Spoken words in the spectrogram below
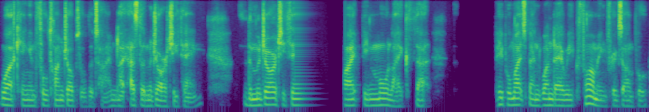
working in full time jobs all the time, like as the majority thing, the majority thing might be more like that people might spend one day a week farming, for example,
